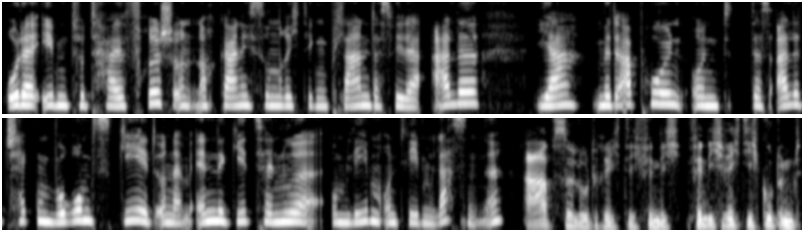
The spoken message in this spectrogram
oder eben total frisch und noch gar nicht so einen richtigen Plan, dass wir da alle ja, mit abholen und dass alle checken, worum es geht. Und am Ende geht es ja nur um Leben und Leben lassen, ne? Absolut richtig. Finde ich, finde ich richtig gut. Und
